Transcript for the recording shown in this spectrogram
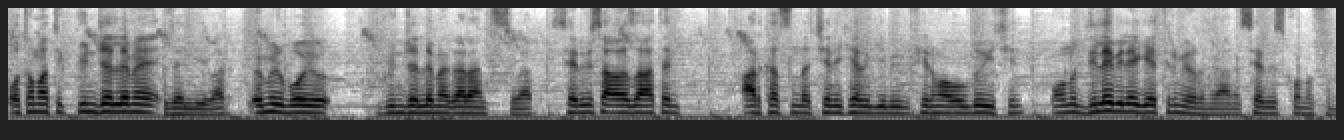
Otomatik güncelleme özelliği var. Ömür boyu güncelleme garantisi var. Servis ağı zaten arkasında Çelikel gibi bir firma olduğu için onu dile bile getirmiyorum yani servis konusunu.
